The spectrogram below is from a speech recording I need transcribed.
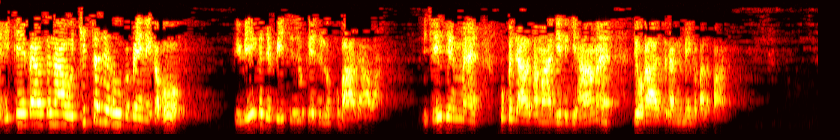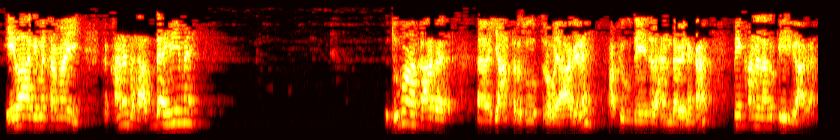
හිතේ පැවතුනා වූ චිත්තජ රූප පේන එක හෝ විවේකජ ප්‍රීති සුඛයේ ලොකු බාධාවක්. විශේෂයෙන්ම උපචාර සමාධියට ගියාම යෝගාචරණ මේක බලපාන. ඒ වගේම තමයි කනට ශබ්ද ඇහිීම පුදුමාකාර යන්ත්‍ර සූත්‍ර හොයාගෙන අපි උදේ ඉඳලා හැන්ද වෙනකන් මේ කන ළඟ පීරිගා ගන්න.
